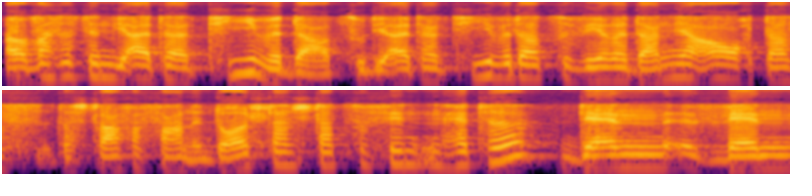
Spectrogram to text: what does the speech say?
Aber was ist denn die Alternative dazu? Die Alternative dazu wäre dann ja auch, dass das Strafverfahren in Deutschland stattzufinden hätte. Denn wenn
